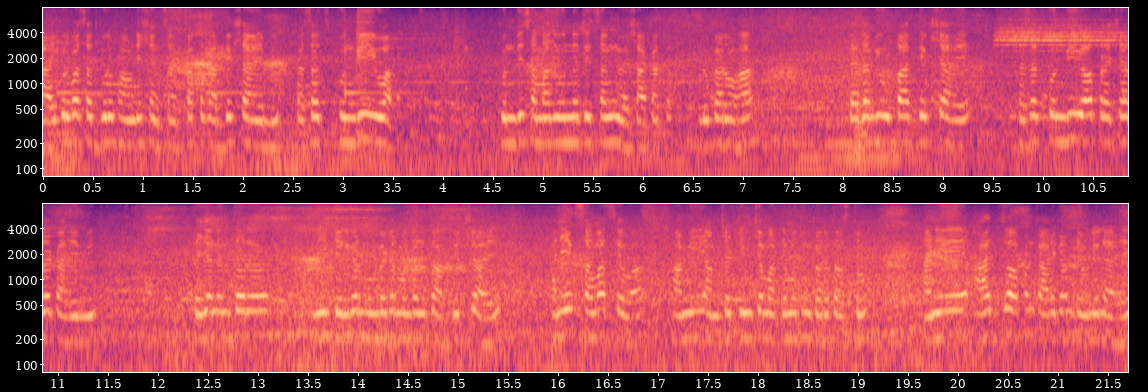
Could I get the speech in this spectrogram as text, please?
साईकृपा सद्गुरू फाउंडेशन संस्थापक अध्यक्ष आहे मी तसंच कुंदी युवा कुंदी समाज उन्नती संघ शाखा लुकारोहा त्याचा मी उपाध्यक्ष आहे तसंच कुंदी युवा प्रचारक आहे मी. त्याच्यानंतर मी केलगर मुंबईकर मंडळाचा अध्यक्ष आहे आणि एक समाजसेवा आम्ही आमच्या टीमच्या माध्यमातून करत असतो. आणि आज जो आपण कार्यक्रम ठेवलेला आहे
